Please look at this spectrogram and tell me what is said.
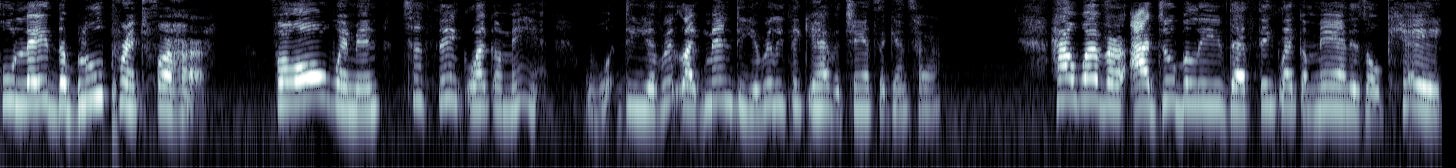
who laid the blueprint for her, for all women to think like a man. What do you like men? Do you really think you have a chance against her? However, I do believe that think like a man is okay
